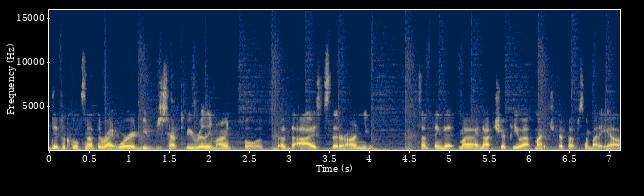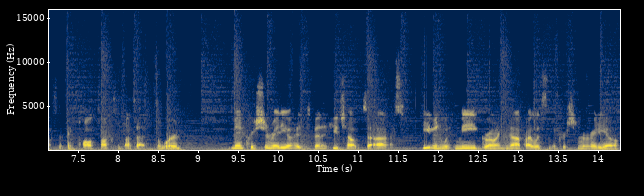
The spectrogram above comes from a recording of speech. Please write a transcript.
difficult's not the right word. You just have to be really mindful of, of the eyes that are on you. Something that might not trip you up might trip up somebody else. I think Paul talks about that in the word. Man, Christian radio has been a huge help to us. Even with me growing up, I listened to Christian radio.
